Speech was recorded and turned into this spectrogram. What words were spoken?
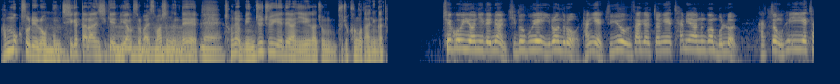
한 목소리로 뭉치겠다라는 식의 뉘앙스로 말씀하셨는데 네. 전혀 민주주의에 대한 이해가 좀 부족한 것 아닌가. 최고위원이 되면 지도부의 일원으로 당의 주요 의사결정에 참여하는 건 물론 각종 회의에 참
